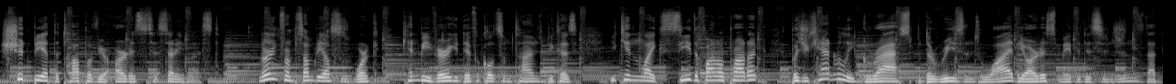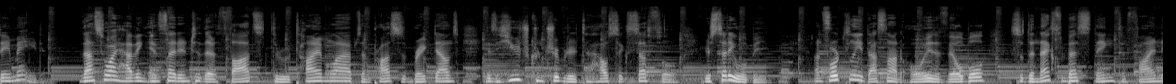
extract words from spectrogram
should be at the top of your artist to study list. Learning from somebody else's work can be very difficult sometimes because you can like see the final product, but you can't really grasp the reasons why the artist made the decisions that they made. That's why having insight into their thoughts through time lapse and process breakdowns is a huge contributor to how successful your study will be. Unfortunately, that's not always available, so the next best thing to find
